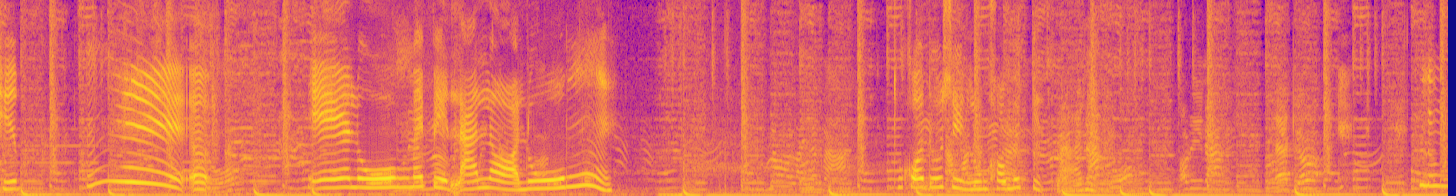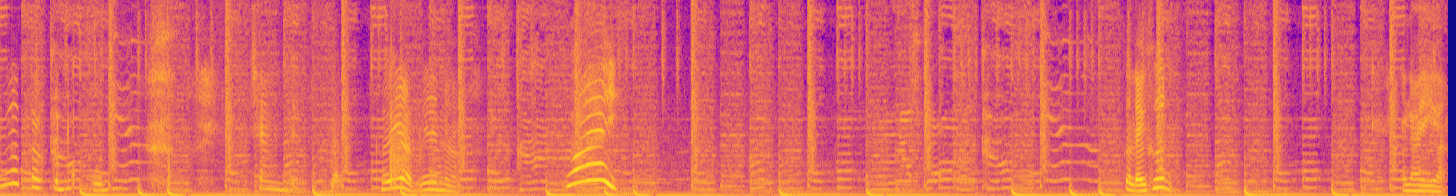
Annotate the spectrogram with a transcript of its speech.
ชิปเออ เอลุงไม่ปิดร้านหรอลุง ทุกคนดูสิลุงเขาไม่ปิดร้านอะลุงหน้าตาคุ้นคุ้นช่างเด็กเฮ้ยอยากเล่นอะว้ายเกิดอะไรขึ้น อะไรอะ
